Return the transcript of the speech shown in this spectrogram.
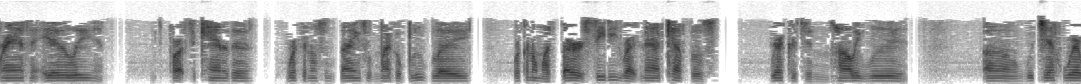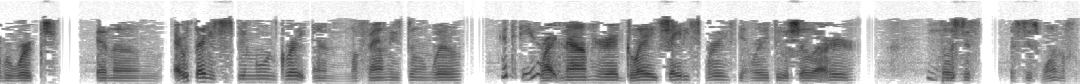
France and Italy and these parts of Canada, working on some things with Michael Bublé, working on my third CD right now, Capitol Records in Hollywood, um, with Jeff Weber Works. And um everything has just been going great and my family's doing well. It's beautiful. Right now I'm here at Glade Shady Springs getting ready to do a show out here. Mhm. So it's just it's just wonderful.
